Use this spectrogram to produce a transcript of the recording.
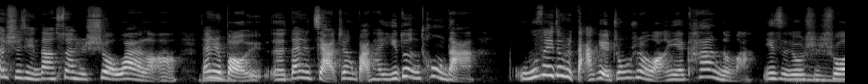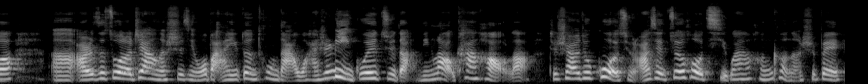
的事情，但算是涉外了啊。但是宝玉，呃，但是贾政把他一顿痛打，无非就是打给忠顺王爷看的嘛，意思就是说。啊，儿子做了这样的事情，我把他一顿痛打，我还是立规矩的。您老看好了，这事儿就过去了。而且最后奇观很可能是被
